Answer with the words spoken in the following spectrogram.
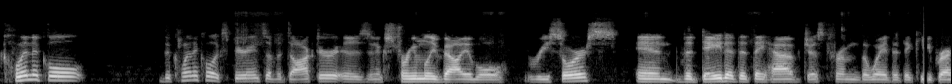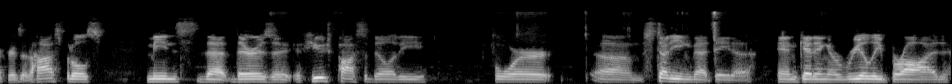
clinical the clinical experience of a doctor is an extremely valuable resource and the data that they have just from the way that they keep records at hospitals means that there is a, a huge possibility for um, studying that data and getting a really broad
